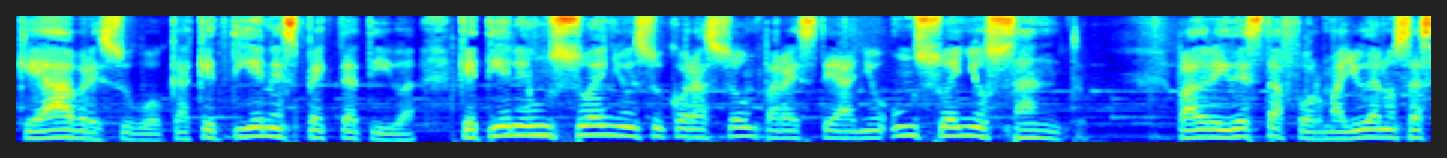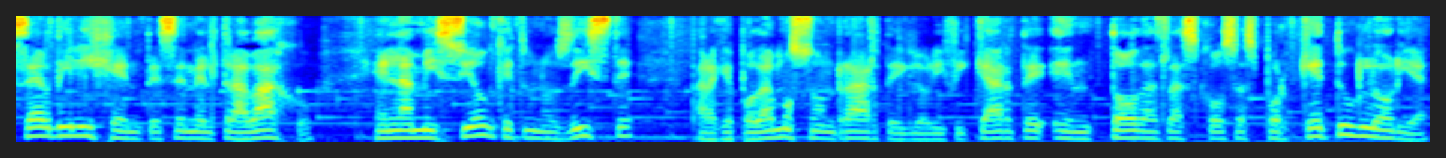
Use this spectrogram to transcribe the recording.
que abre su boca, que tiene expectativa, que tiene un sueño en su corazón para este año, un sueño santo. Padre, y de esta forma ayúdanos a ser diligentes en el trabajo, en la misión que tú nos diste, para que podamos honrarte y glorificarte en todas las cosas, porque tu gloria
